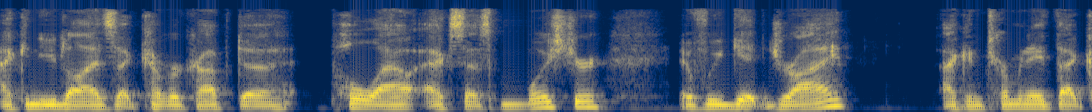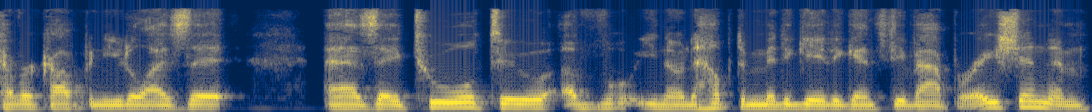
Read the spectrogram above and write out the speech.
I can utilize that cover crop to pull out excess moisture. If we get dry, I can terminate that cover crop and utilize it as a tool to avoid, you know, to help to mitigate against evaporation and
